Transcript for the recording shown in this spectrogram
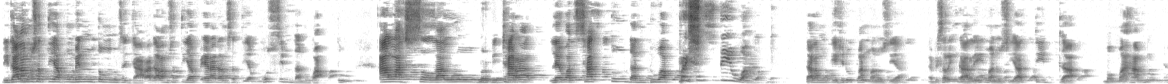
Di dalam setiap momentum sejarah, dalam setiap era dan setiap musim dan waktu, Allah selalu berbicara lewat satu dan dua peristiwa dalam kehidupan manusia. Tapi sering kali manusia tidak memahaminya.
